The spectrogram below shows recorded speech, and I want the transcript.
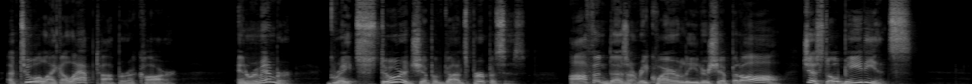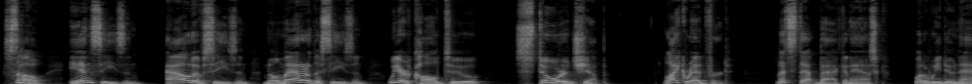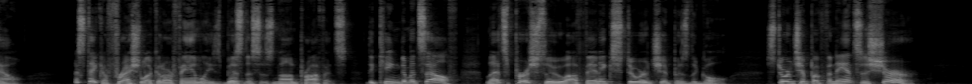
a tool like a laptop or a car. And remember, great stewardship of God's purposes often doesn't require leadership at all, just obedience. So, in season, out of season, no matter the season, we are called to stewardship. Like Redford, let's step back and ask, what do we do now? Let's take a fresh look at our families, businesses, nonprofits, the kingdom itself. Let's pursue authentic stewardship as the goal. Stewardship of finances, sure.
